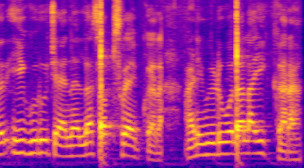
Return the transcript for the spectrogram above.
तर ई गुरु चॅनलला सबस्क्राईब करा आणि व्हिडिओला लाईक करा.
